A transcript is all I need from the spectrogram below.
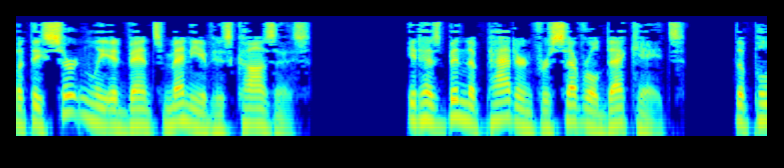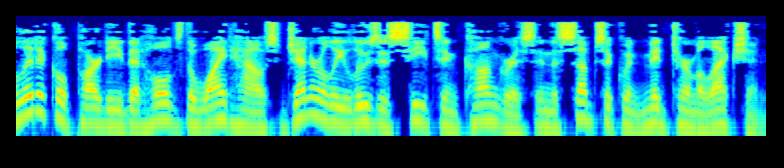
but they certainly advance many of his causes. It has been the pattern for several decades. The political party that holds the White House generally loses seats in Congress in the subsequent midterm election.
